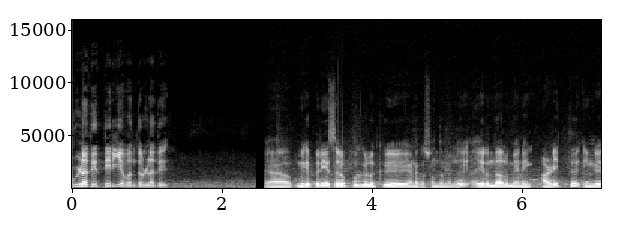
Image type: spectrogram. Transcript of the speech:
உள்ளது தெரிய வந்துள்ளது. மிகப்பெரிய சிறப்புகளுக்கு எனக்கு சொந்தமில்லை. இருந்தாலும் என்னை அழைத்து இங்கு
